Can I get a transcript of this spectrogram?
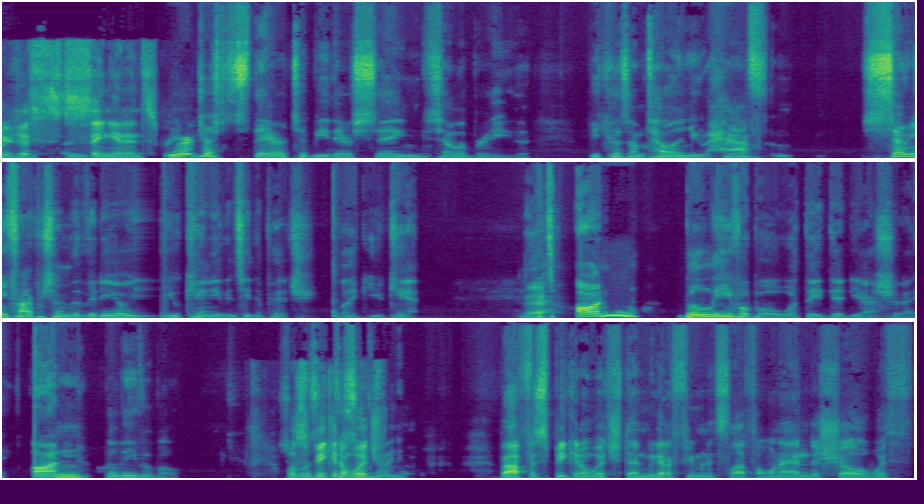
You're just singing and screaming. You're just there to be there, sing, celebrate. Because I'm telling you, half, seventy-five percent of the video, you can't even see the pitch. Like you can't. yeah. It's unbelievable what they did yesterday. Unbelievable. Well, speaking of which? Rafa, speaking of which, then we got a few minutes left. I want to end the show with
